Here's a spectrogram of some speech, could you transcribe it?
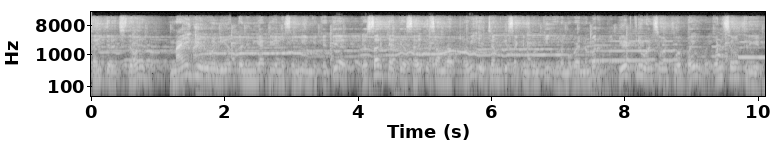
ಸಾಹಿತ್ಯ ರಚಿಸಿದವರು, ನಾಯಿಗೆ ಇರುವ ನಿಯತ್ತ ನಿನಗ್ಯಾಕೆ ಎಲ್ಲ ಸೋನಿ ಎಂಬ ಖ್ಯಾತಿಯ ಎಸ್ ಆರ್ ಖ್ಯಾತಿಯ ಸಾಹಿತ್ಯ ಸಮ್ರಾಟ್ ರವಿ ಎಚ್ ಎಂಗೆ ಸೆಕೆಂಡ್ ಗುಣಕಿ. ಇವರ mobile number eight three one seven four five one seven three eight.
